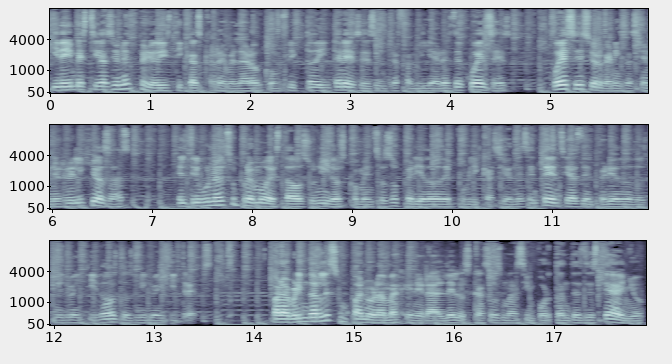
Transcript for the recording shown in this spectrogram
y de investigaciones periodísticas que revelaron conflicto de intereses entre familiares de jueces, jueces y organizaciones religiosas, el Tribunal Supremo de Estados Unidos comenzó su periodo de publicación de sentencias del periodo 2022-2023. Para brindarles un panorama general de los casos más importantes de este año,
